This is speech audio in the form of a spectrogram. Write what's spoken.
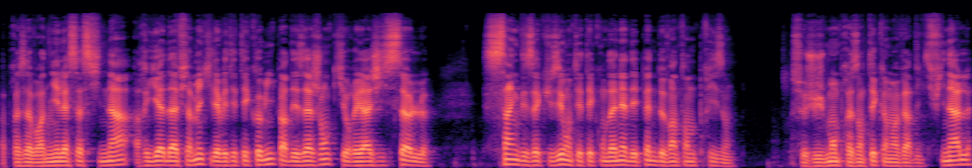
Après avoir nié l'assassinat, Riyad a affirmé qu'il avait été commis par des agents qui auraient agi seuls. Cinq des accusés ont été condamnés à des peines de 20 ans de prison. Ce jugement présenté comme un verdict final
